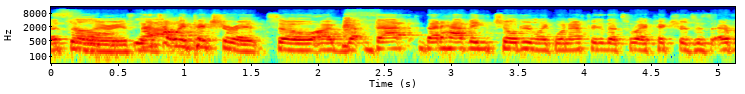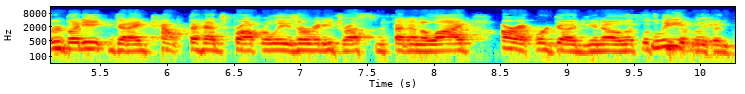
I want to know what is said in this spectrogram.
That's so, hilarious. Yeah. That's how I picture it. So I that that having children like one after that's what I picture is everybody did I count the heads properly? Is already dressed and fed and alive? All right, we're good. You know, let's, let's keep it moving.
